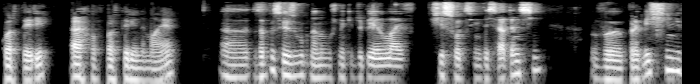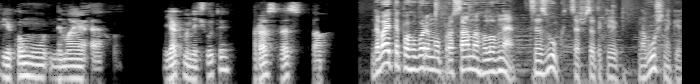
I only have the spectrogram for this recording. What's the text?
в квартирі. Ехо в квартирі немає. Е, Записую звук на навушники JBL Live 670 NC в приміщенні, в якому немає ехо. Як мене чути? Раз, раз, два. Давайте поговоримо про саме головне: це звук, це ж все-таки навушники.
